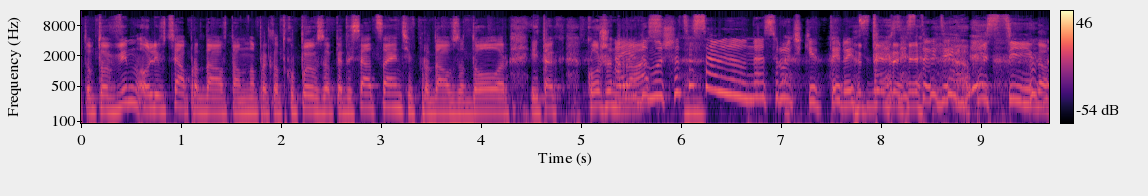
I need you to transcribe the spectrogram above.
Тобто він олівця продав там, наприклад, купив за 50 центів, продав за долар, і так кожен А раз. я думаю, що це саме у нас ручки тириться да, зі студії. Постійно.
